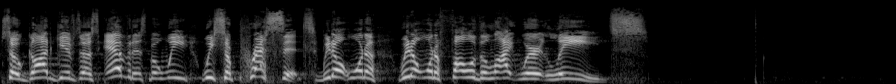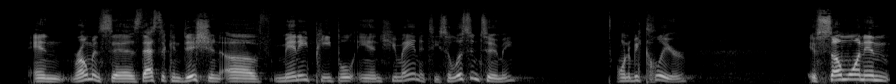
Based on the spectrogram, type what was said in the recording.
So God gives us evidence, but we, we suppress it. We don't want to, we don't want to follow the light where it leads. And Romans says that's the condition of many people in humanity. So listen to me. I want to be clear. If someone in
